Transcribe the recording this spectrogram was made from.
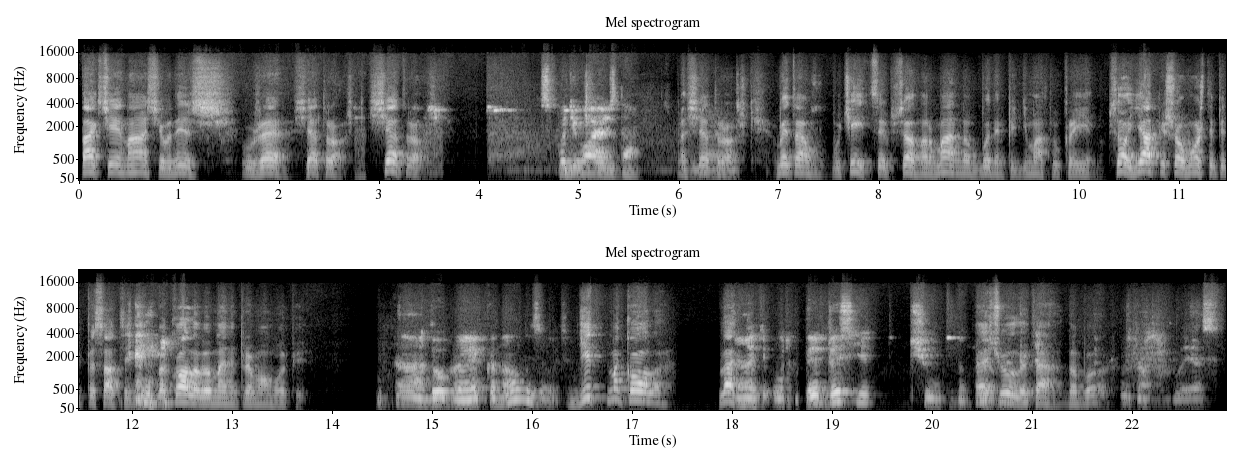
Так чи інакше, вони ж вже ще трошки, ще трошки. Сподіваюсь, да. Ще трошки. Ви там вчіться, все нормально, будемо піднімати Україну. Все, я пішов, можете підписатися. Дід Микола, ви в мене в прямому ефірі. А, добре, а як канал називається? Дід Микола. А, де, десь я чув. Ви напевно. чули, так, Там, бо я с-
